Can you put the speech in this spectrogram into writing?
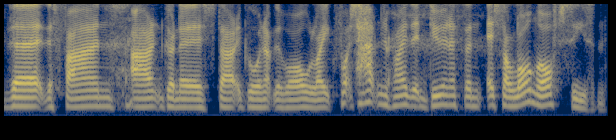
the the fans aren't going to start going up the wall like, what's happening? Why they do anything? It's a long off season.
